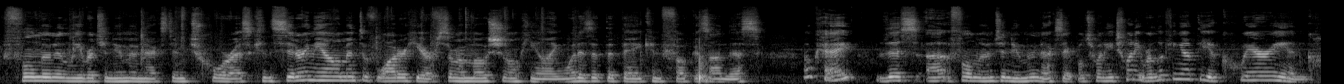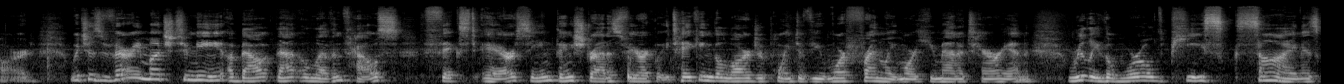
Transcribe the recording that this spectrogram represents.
full moon in Libra to new moon next in Taurus, considering the element of water here, some emotional healing, what is it that they can focus on this? Okay, this uh, full moon to new moon next April 2020, we're looking at the Aquarian card, which is very much to me about that 11th house fixed air, seeing things stratospherically, taking the larger point of view, more friendly, more humanitarian. Really, the world peace sign is,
